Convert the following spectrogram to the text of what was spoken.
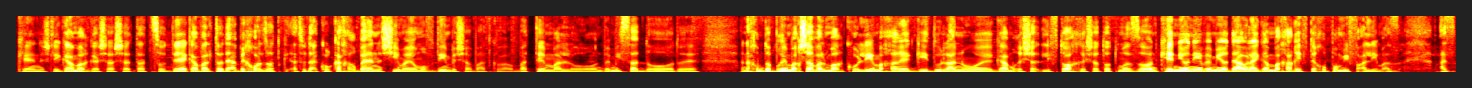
כן, יש לי גם הרגשה שאתה צודק, אבל אתה יודע, בכל זאת, אתה יודע, כל כך הרבה אנשים היום עובדים בשבת כבר, בתי מלון, במסעדות. אה, אנחנו מדברים עכשיו על מרכולים, מחר יגידו לנו אה, גם רש... לפתוח רשתות מזון, קניונים, ומי יודע, אולי גם מחר יפתחו פה מפעלים. אז, אז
